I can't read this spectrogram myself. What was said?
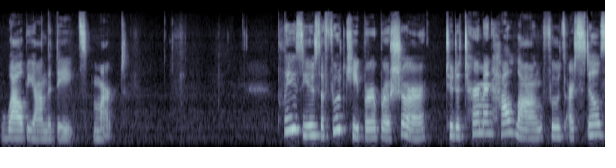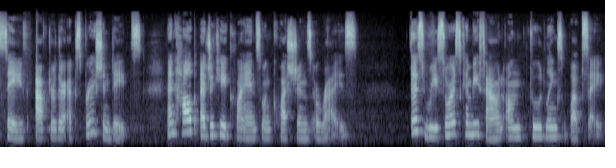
well beyond the dates marked. Please use the Food Keeper brochure to determine how long foods are still safe after their expiration dates and help educate clients when questions arise. This resource can be found on FoodLink's website.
